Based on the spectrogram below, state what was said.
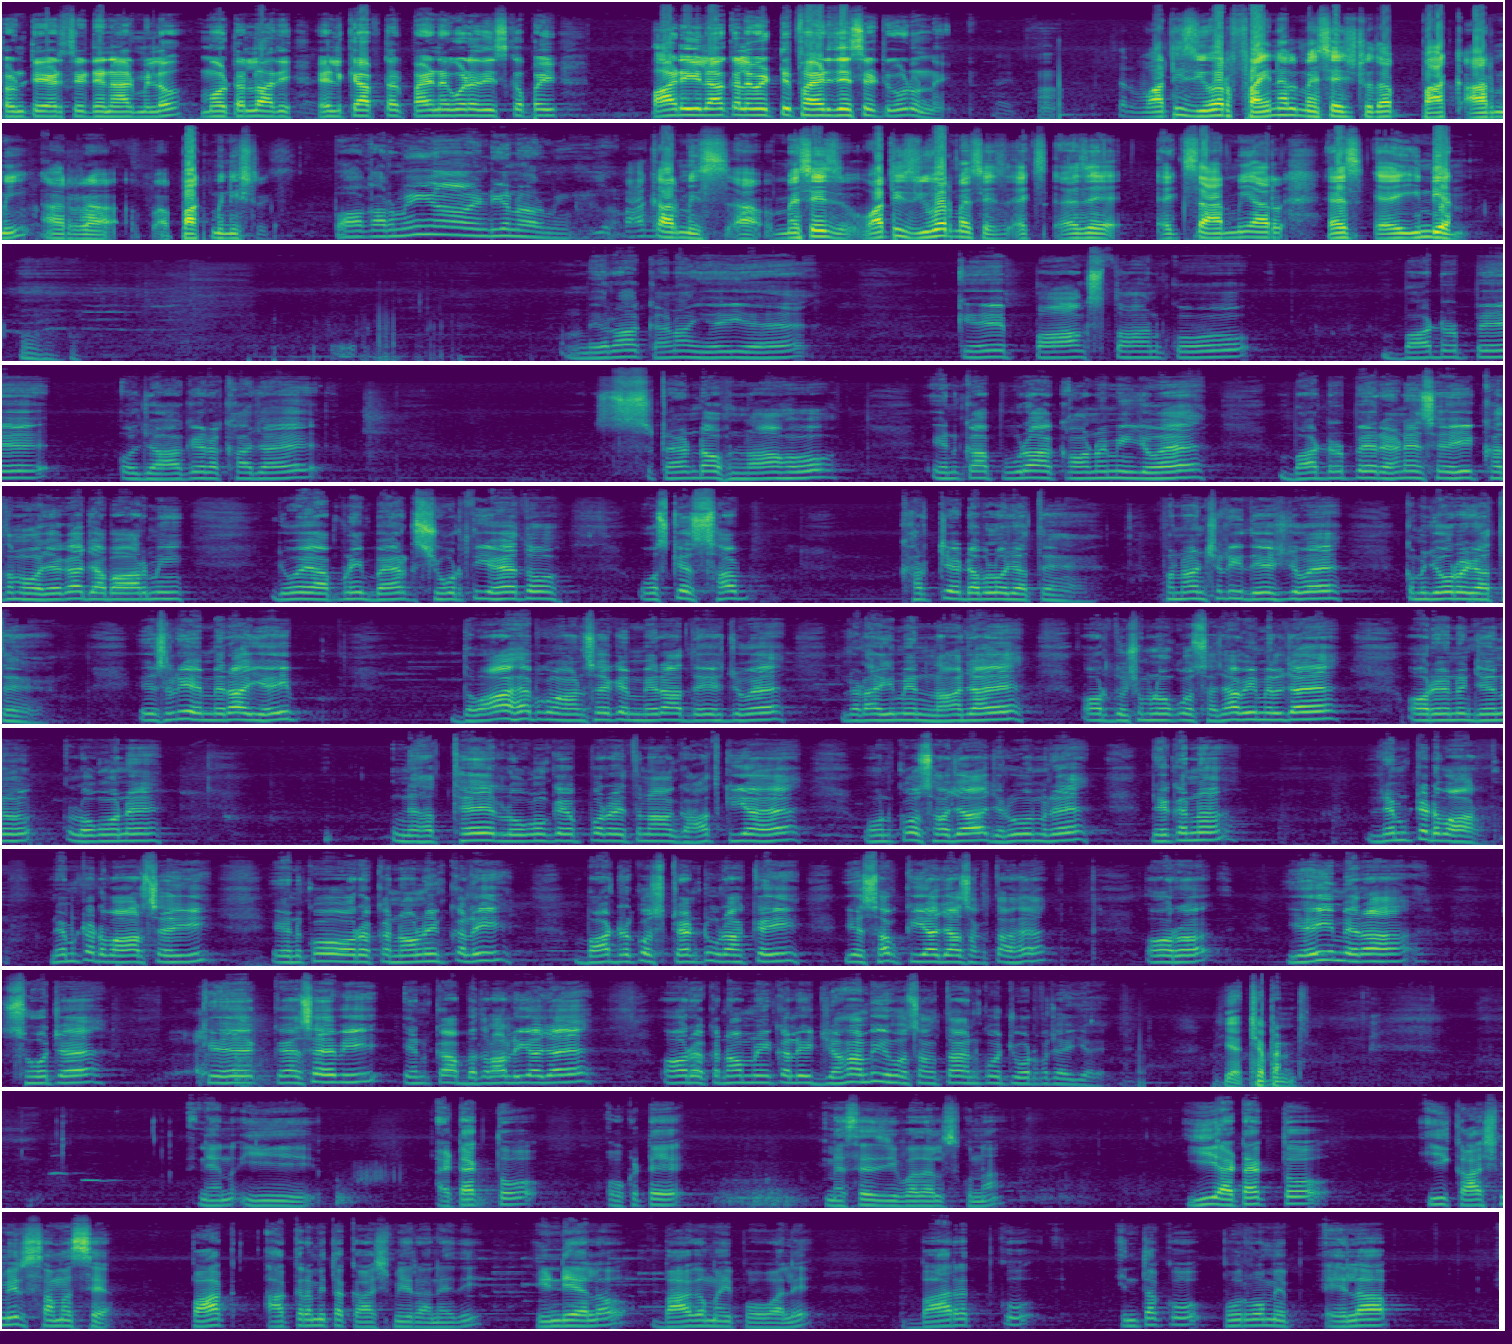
ట్వంటీ ఇయర్స్ ఇండియన్ ఆర్మీలో మోటార్లో అది హెలికాప్టర్ పైన కూడా తీసుకుపోయి పాడి ఇలాకలు పెట్టి ఫైర్ చేసేట్టు కూడా ఉన్నాయి. Sir, what is your final message to the Pak Army or uh, Pak Ministry? Pak Army or Indian Army? Pak Army's uh, message, what is your message ex, as a ex-army or as a Indian? मेरा कहना यही है कि पाकिस्तान को border पे उलझा के रखा जाए स्टैंड ऑफ़ ना हो इनका पूरा इकॉनमी जो है बॉर्डर पे रहने से ही ख़त्म हो जाएगा। जब आर्मी जो है अपनी बैरक्स छोड़ती है तो उसके सब खर्चे डबल हो जाते हैं। फाइनेंशियली देश जो है कमज़ोर हो जाते हैं। इसलिए मेरा यही दुआ है भगवान से कि मेरा देश जो है लड़ाई में ना जाए और दुश्मनों को सज़ा भी मिल जाए और इन जिन लोगों ने हथे लोगों के ऊपर इतना घात किया है उनको सज़ा ज़रूर मिले लेकिन लिमिटेड वार लिमिटेड वार से ही इनको और इकोनॉमिकली बॉर्डर को स्टैंड टू रख के ही ये सब किया जा सकता है और यही मेरा सोच है कि कैसे भी इनका बदला लिया जाए और इकोनॉमिकली जहाँ भी हो सकता है इनको चोट पहुँचाई जाए యా చెప్పండి నేను ఈ అటాక్తో ఒకటే మెసేజ్ ఇవ్వదలుచుకున్నా ఈ అటాక్తో ఈ కాశ్మీర్ సమస్య పాక్ ఆక్రమిత కాశ్మీర్ అనేది ఇండియాలో భాగమైపోవాలి. భారత్కు ఇంతకు పూర్వం ఎలా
